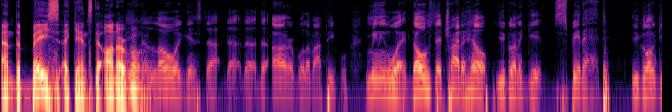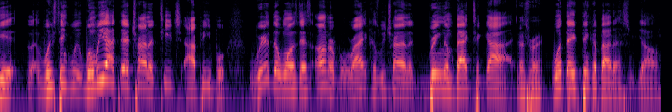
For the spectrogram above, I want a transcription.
and the base against the And the low against the, the, the, the honorable of our people. Meaning what? Those that try to help, you're going to get spit at. You're going to get. What you think? We, when we out there trying to teach our people, we're the ones that's honorable, right? Because we trying to bring them back to God. That's right. What they think about us, y'all.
